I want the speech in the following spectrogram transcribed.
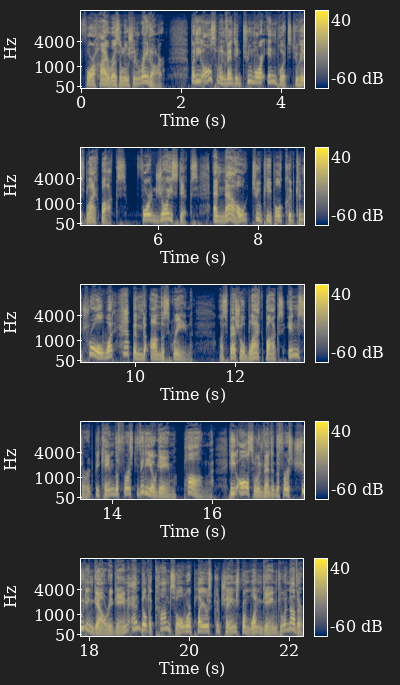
for high resolution radar. But he also invented two more inputs to his black box for joysticks, and now two people could control what happened on the screen. A special black box insert became the first video game, Pong. He also invented the first shooting gallery game and built a console where players could change from one game to another.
